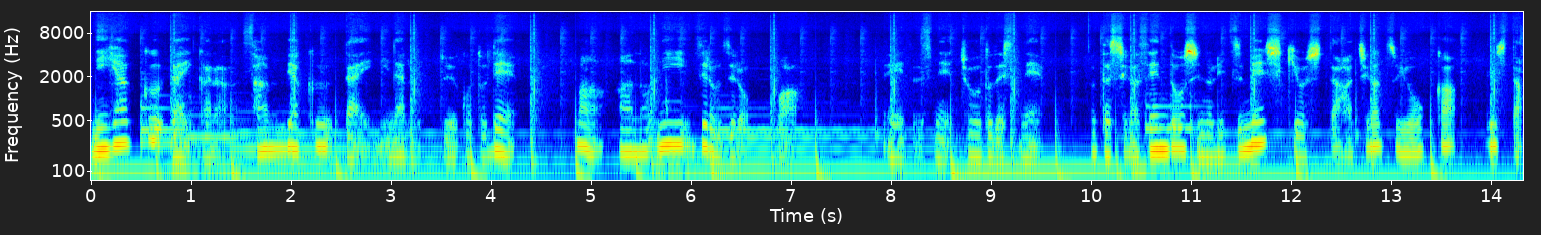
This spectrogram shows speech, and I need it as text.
200台から300台になるということで、まあ、あの、200は、えっ、ー、とですね、ちょうどですね、私が先導士の立命式をした8月8日でした。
